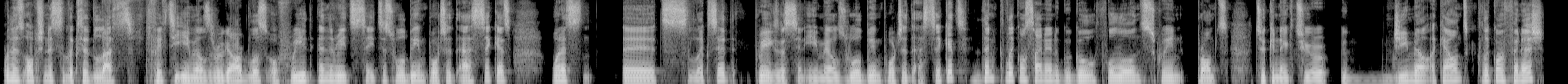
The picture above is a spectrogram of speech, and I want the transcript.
when this option is selected, last 50 emails regardless of read and read status will be imported as tickets when it's it's selected, pre-existing emails will be imported as tickets. Then click on sign in Google, follow on screen prompts to connect to your Gmail account. Click on finish.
